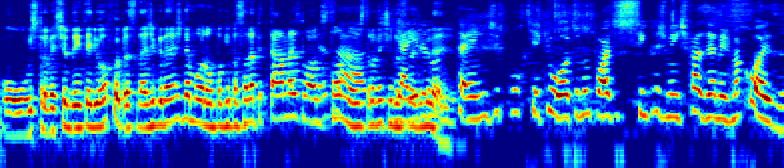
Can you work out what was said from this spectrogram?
O extrovertido do interior foi pra cidade grande, demorou um pouquinho pra se adaptar, mas logo Exato. se tornou extrovertido da cidade grande. E aí ele não entende por que, que o outro não pode simplesmente fazer a mesma coisa.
